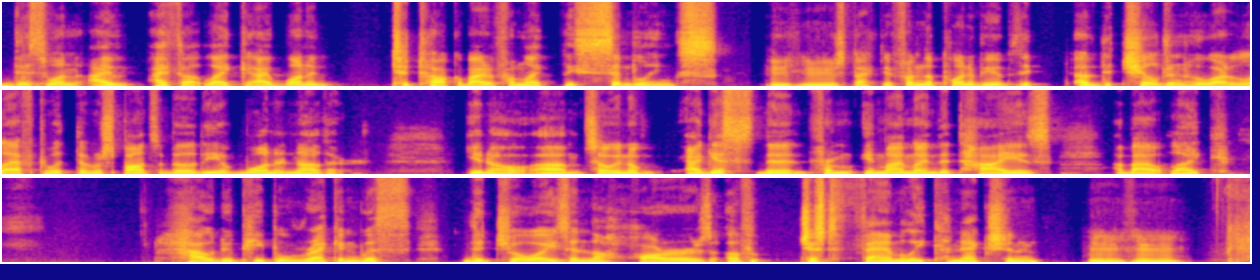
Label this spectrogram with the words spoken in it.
This one, I I felt like I wanted to talk about it from like the siblings Mhm. perspective, from the point of view of the of the children who are left with the responsibility of one another. You know, um, so you know, I guess the from in my mind the tie is about like how do people reckon with the joys and the horrors of just family connection hmm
